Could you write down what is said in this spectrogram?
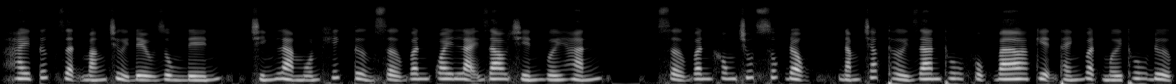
hay tức giận mắng chửi đều dùng đến, chính là muốn khích tưởng sở vân quay lại giao chiến với hắn. Sở vân không chút xúc động, nắm chắc thời gian thu phục ba kiện thánh vật mới thu được.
